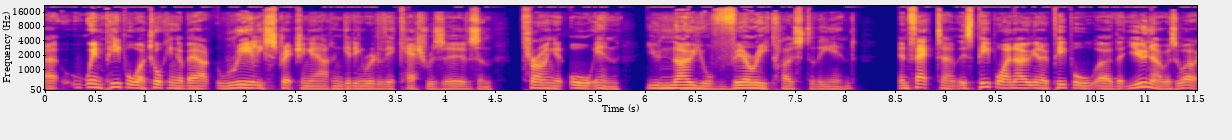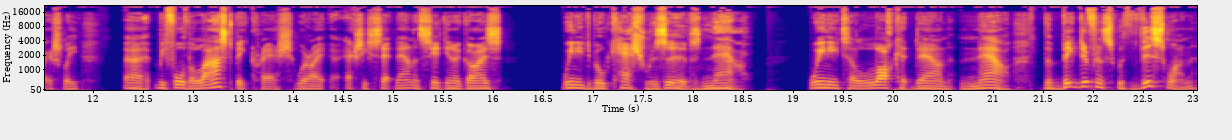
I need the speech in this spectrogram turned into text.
uh, when people are talking about really stretching out and getting rid of their cash reserves and throwing it all in, you know you're very close to the end. In fact, uh, there's people I know, you know, people uh, that you know as well, actually, uh, before the last big crash, where I actually sat down and said, you know, guys, we need to build cash reserves now. We need to lock it down now. The big difference with this one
